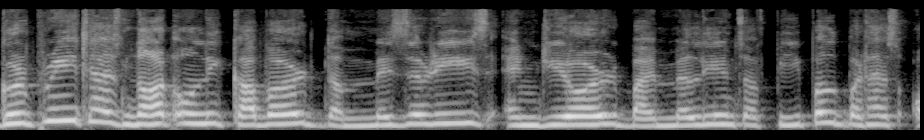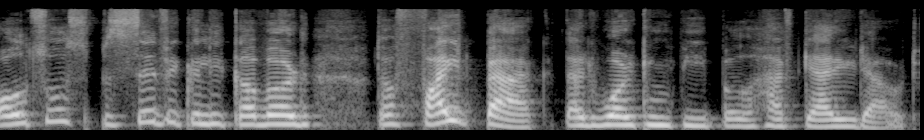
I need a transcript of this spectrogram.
Gurpreet has not only covered the miseries endured by millions of people, but has also specifically covered the fight back that working people have carried out.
